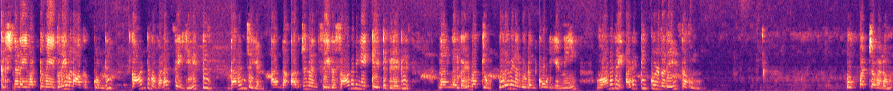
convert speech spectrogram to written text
கிருஷ்ணனை மட்டுமே துணைவனாக கொண்டு காண்டவ வனத்தை எரித்து தனஞ்சயன் அந்த அர்ஜுனன் செய்த சாதனையை கேட்ட பிறகு நண்பர்கள் மற்றும் உறவினர்களுடன் கூடிய நீ மனதை அடக்கிக் கொள்வதே தகும். ஒப்பற்றவனும்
